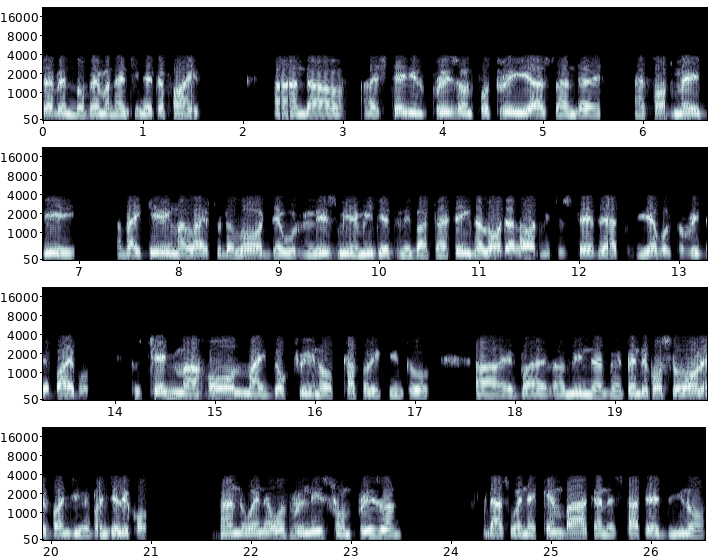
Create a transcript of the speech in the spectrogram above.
7th November 1985. And uh, I stayed in prison for three years. And uh, I thought maybe by giving my life to the Lord, they would release me immediately. But I think the Lord allowed me to stay there to be able to read the Bible, to change my whole my doctrine of Catholic into uh, I mean, uh, Pentecostal or evangelical. And when I was released from prison, that's when I came back and I started, you know,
